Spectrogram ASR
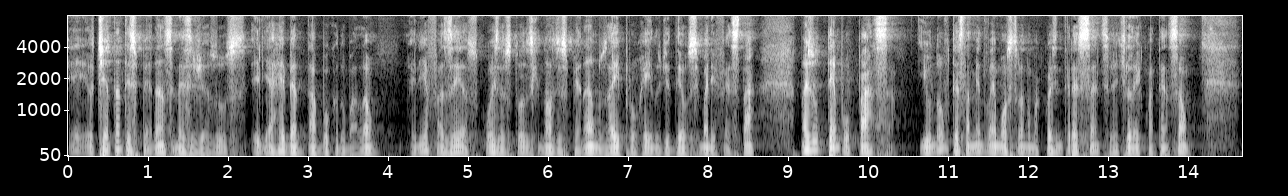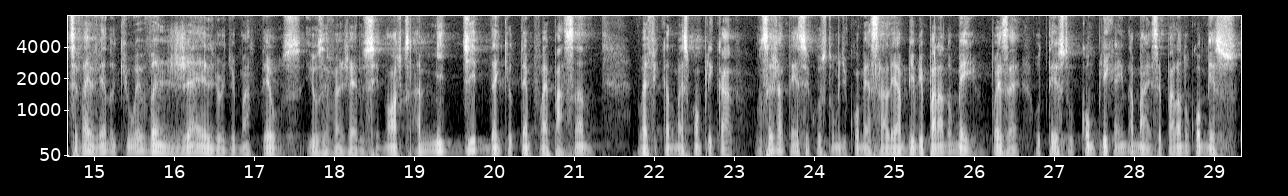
eu tinha tanta esperança nesse Jesus, ele ia arrebentar a boca do balão, ele ia fazer as coisas todas que nós esperamos aí para o reino de Deus se manifestar, mas o tempo passa e o Novo Testamento vai mostrando uma coisa interessante, se a gente ler com atenção, você vai vendo que o evangelho de Mateus e os evangelhos sinóticos, à medida em que o tempo vai passando, vai ficando mais complicado. Você já tem esse costume de começar a ler a Bíblia e parar no meio. Pois é, o texto complica ainda mais, você para no começo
